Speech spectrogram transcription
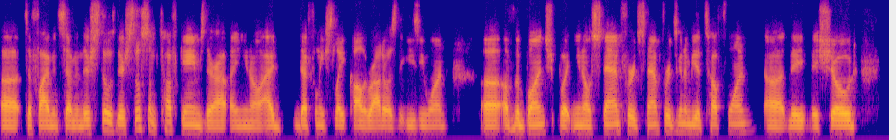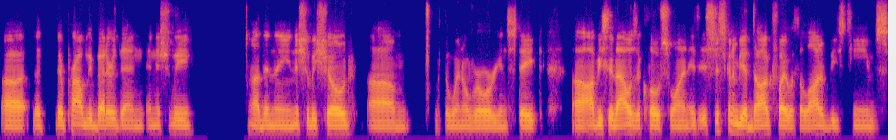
uh, to five and seven. There's still there's still some tough games there. I, you know, I definitely slate Colorado as the easy one uh, of the bunch, but you know, Stanford Stanford's going to be a tough one. Uh, they they showed uh, that they're probably better than initially uh, than they initially showed um, with the win over Oregon State. Uh, obviously, that was a close one. It, it's just going to be a dogfight with a lot of these teams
